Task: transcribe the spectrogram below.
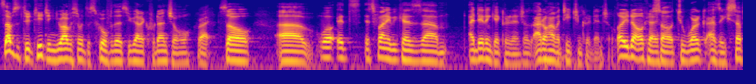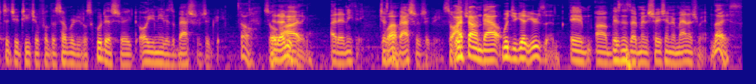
substitute teaching. You obviously went to school for this. You got a credential, Right. So uh, Well, it's it's funny because um, I didn't get credentials. I don't have a teaching credential. Oh, you don't? Okay. So to work as a substitute teacher for the San Bernardino School District, all you need is a bachelor's degree. Oh, so at I- anything? at anything, just Wow. a bachelor's degree. So Where'd I you- found out. Would you get yours in? In uh, business administration and management. Nice.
